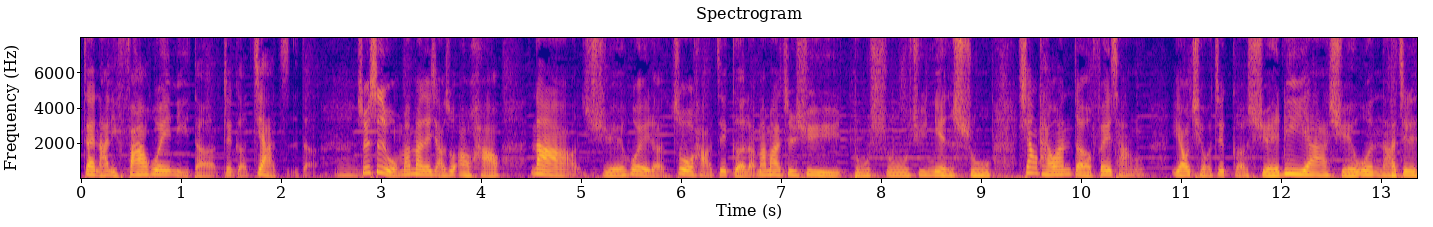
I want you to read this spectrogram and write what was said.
在哪里发挥你的这个价值的。嗯，所以是我慢慢的讲说，哦，好，那学会了，做好这个了，慢慢就去读书，去念书。像台湾的非常要求这个学历呀、啊、学问啊，这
